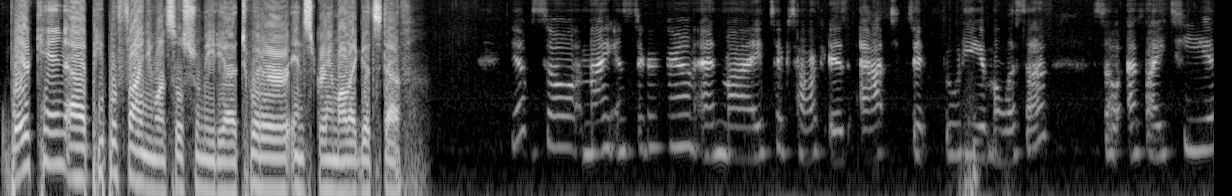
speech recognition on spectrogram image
where can uh, people find you on social media? Twitter, Instagram, all that good stuff. Yep. So my Instagram and my TikTok is at Fit Foodie Melissa. So F I T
